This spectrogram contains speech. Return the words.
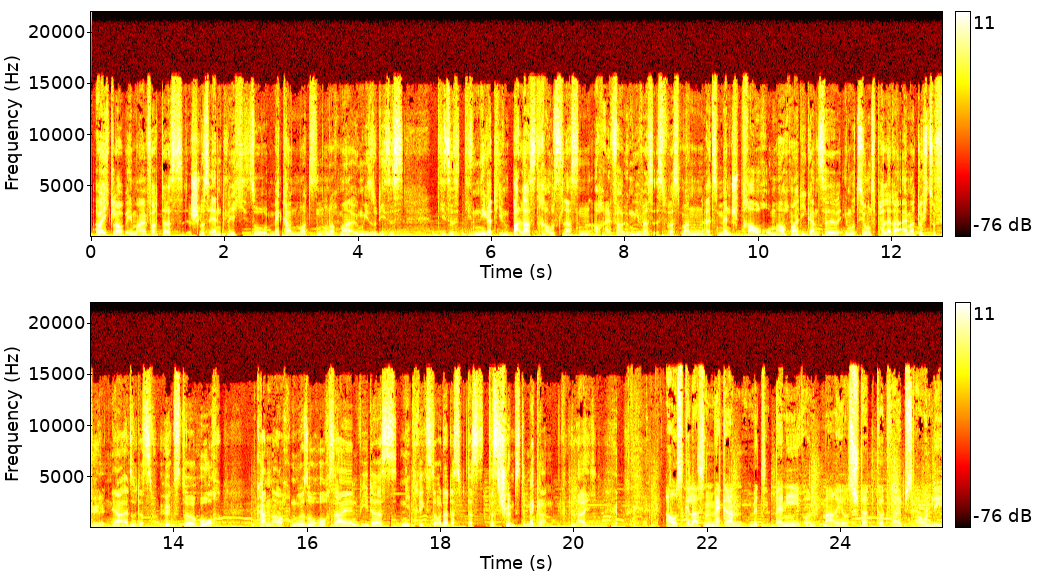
Aber ich glaube eben einfach, dass schlussendlich so meckern, motzen und auch mal irgendwie so dieses, dieses, diesen negativen Ballast rauslassen auch einfach irgendwie was ist, was man als Mensch braucht, um auch mal die ganze Emotionspalette einmal durchzufühlen. Ja, also das höchste Hoch kann auch nur so hoch sein wie das niedrigste oder das, das, das schlimmste Meckern vielleicht. Ausgelassen Meckern mit Benny und Marius statt Good Vibes Only.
